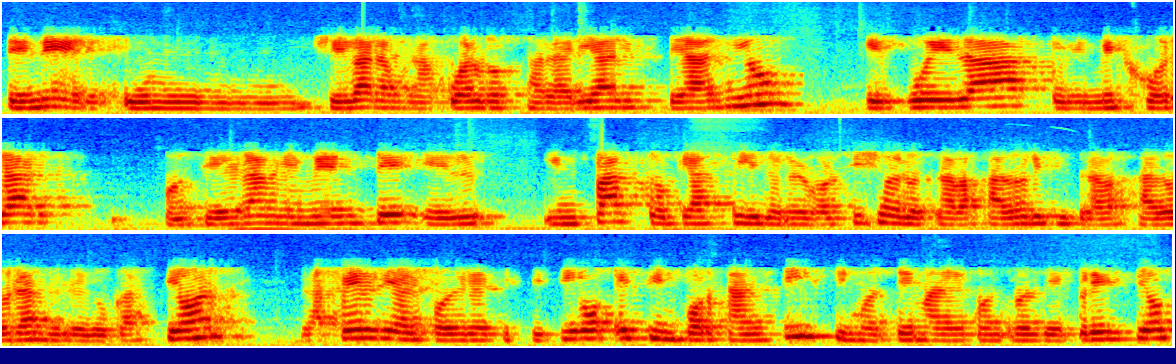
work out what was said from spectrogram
tener un llegar a un acuerdo salarial este año que pueda eh, mejorar considerablemente el impacto que ha sido en el bolsillo de los trabajadores y trabajadoras de la educación, la pérdida del poder adquisitivo, es importantísimo el tema del control de precios,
